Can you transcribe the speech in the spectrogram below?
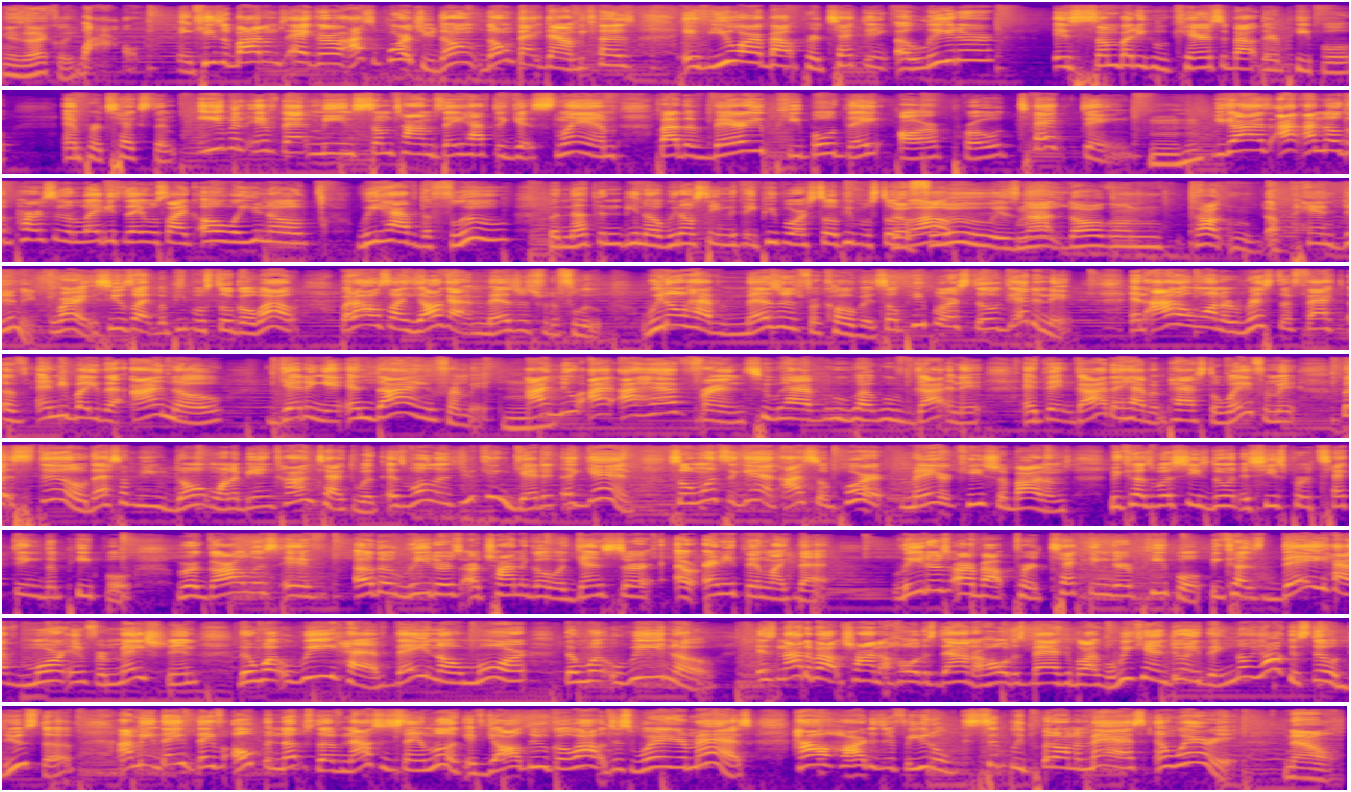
exactly. Wow. And Keisha Bottoms, hey girl, I support you. Don't don't back down because if you are about protecting a leader is somebody who cares about their people and protects them. Even if that means sometimes they have to get slammed by the very people they are protecting. Mm-hmm. You guys, I, I know the person, the lady today was like, oh well, you know, we have the flu, but nothing, you know, we don't see anything. People are still people still The go out. The flu is not doggone talking a pandemic. Right. She was like, but people still go out. But I was like, y'all got measures for the flu. We don't have measures for COVID. So people are still getting it. And I don't want to risk the fact of anybody that I know getting it and dying from it. I mm-hmm. knew I, I have friends who have who have who've gotten it and thank God they haven't passed away from it. But still, that's something you don't want to be in contact with, as well as you can get it again. So once again, I support Mayor Keisha Bottoms because what she's doing is she's protecting the people, regardless if other leaders are trying to go against her or anything like that. Leaders are about protecting their people because they have more information than what we have. They know more than what we know. It's not about trying to hold us down or hold us back and be like, well, we can't do anything. No, y'all can still do stuff. I mean, they've they've opened up stuff. Now she's saying, look, if y'all do go out, just wear your mask. How hard is it for you to simply put on a mask and wear it? Now,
